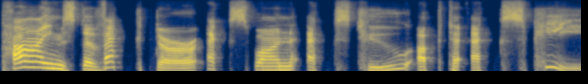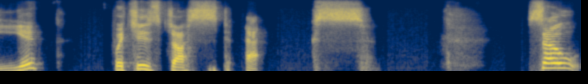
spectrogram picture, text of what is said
times the vector x1, x2 up to xp, which is just x. So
